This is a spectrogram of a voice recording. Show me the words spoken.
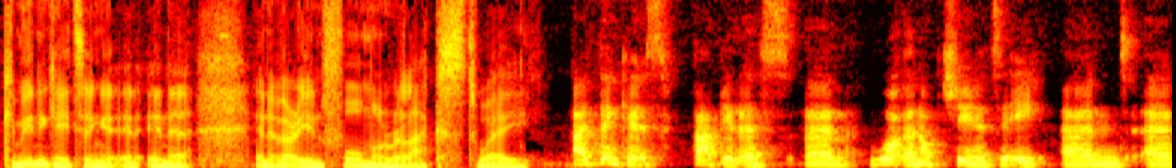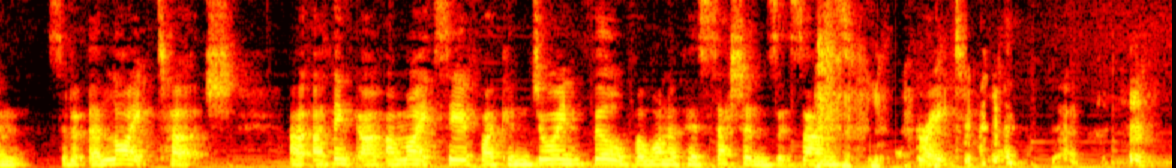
communicating in, in a in a very informal, relaxed way. I think it's fabulous. Um, what an opportunity and um, sort of a light touch. I, I think I, I, might see if I can join Phil for one of his sessions. It sounds great.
